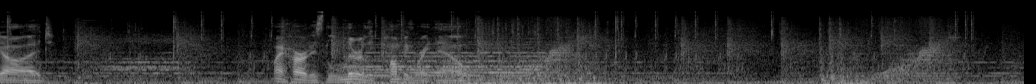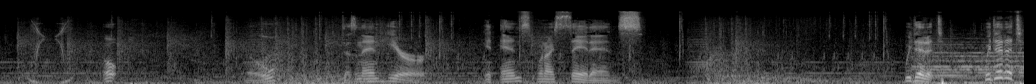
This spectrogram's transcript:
God. My heart is literally pumping right now. Oh. No. It doesn't end here. It ends when I say it ends. We did it! We did it!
